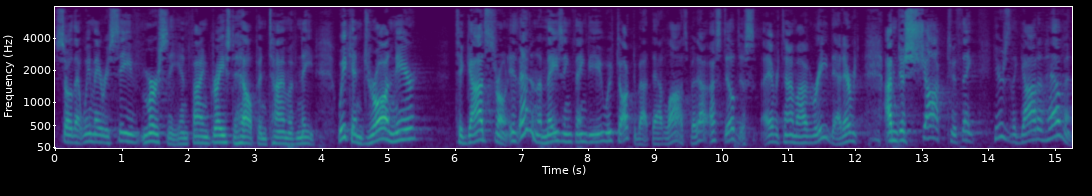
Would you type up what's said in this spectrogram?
so that we may receive mercy and find grace to help in time of need. We can draw near to God's throne. Is that an amazing thing to you? We've talked about that lots, but I, I still just, every time I read that, every, I'm just shocked to think, here's the God of heaven.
